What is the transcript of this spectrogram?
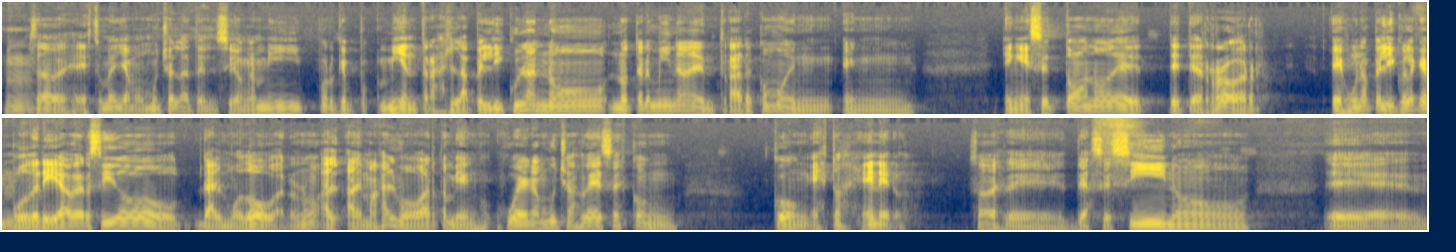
Hmm. ¿Sabes? Esto me llamó mucho la atención a mí porque mientras la película no, no termina de entrar como en, en, en ese tono de, de, terror, es una película que hmm. podría haber sido de Almodóvar, ¿no? además, Almodóvar también juega muchas veces con, con estos géneros, ¿sabes? De, de asesino, eh,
